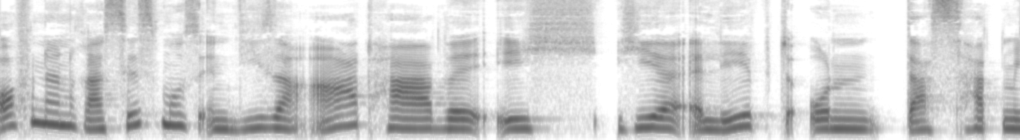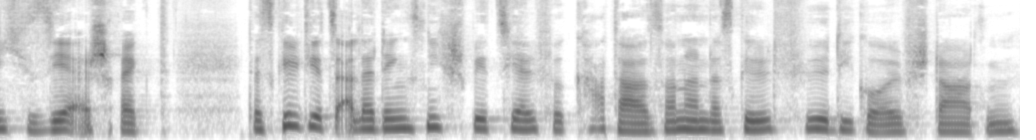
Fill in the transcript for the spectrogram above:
offenen Rassismus in dieser Art habe ich hier erlebt und das hat mich sehr erschreckt. Das gilt jetzt allerdings nicht speziell für Katar, sondern das gilt für die Golfstaaten.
